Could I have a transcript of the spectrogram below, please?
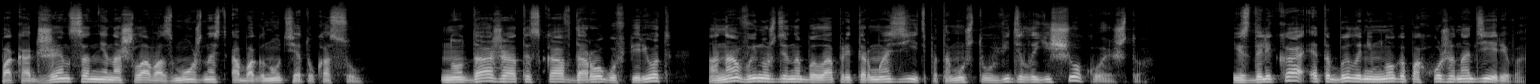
пока Дженсен не нашла возможность обогнуть эту косу. Но даже отыскав дорогу вперед, она вынуждена была притормозить, потому что увидела еще кое-что. Издалека это было немного похоже на дерево,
